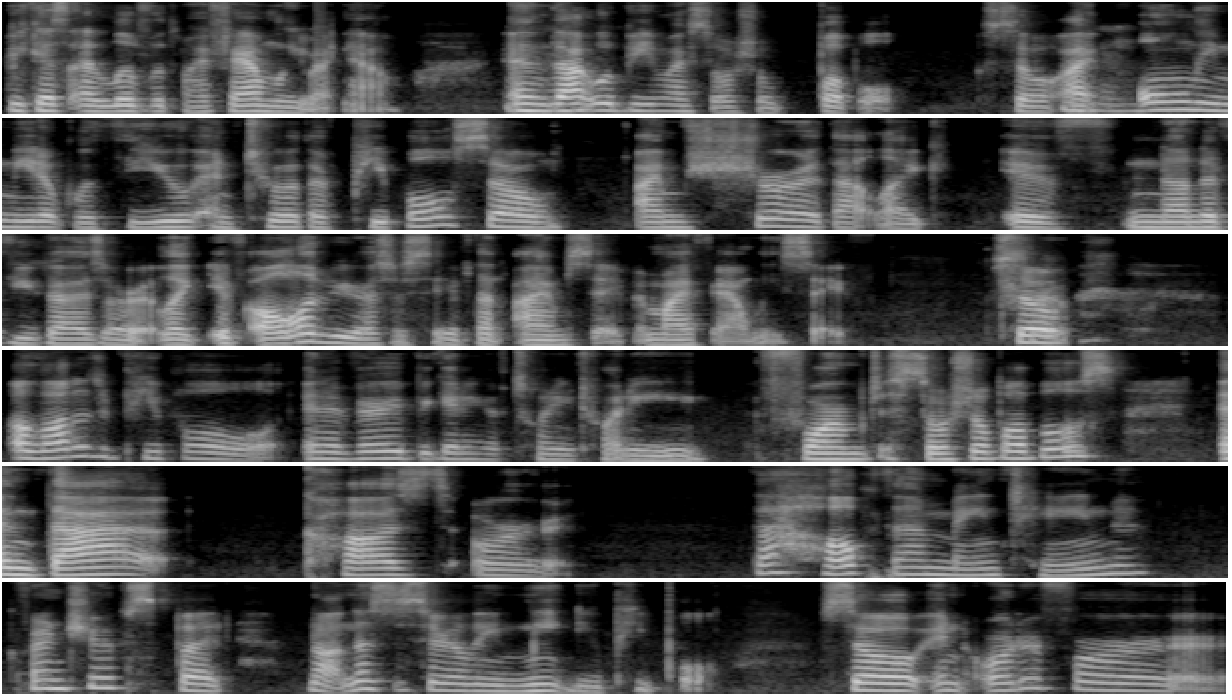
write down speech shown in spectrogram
because I live with my family right now. And mm-hmm. that would be my social bubble. So, I mm-hmm. only meet up with you and two other people. So, I'm sure that like if none of you guys are like if all of you guys are safe then i'm safe and my family's safe True. so a lot of the people in the very beginning of 2020 formed social bubbles and that caused or that helped them maintain friendships but not necessarily meet new people so in order for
